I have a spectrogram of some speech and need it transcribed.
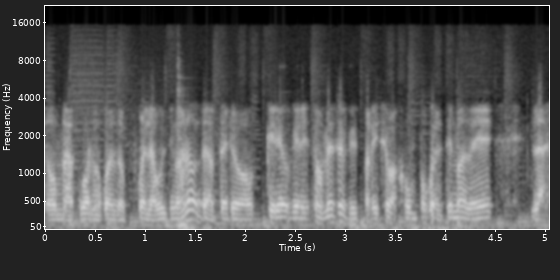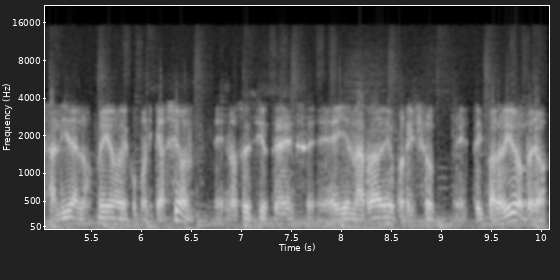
no me acuerdo cuándo fue la última nota, pero creo que en estos meses que se bajó un poco el tema de la salida a los medios de comunicación. Eh, no sé si ustedes eh, ahí en la radio, por ahí yo estoy perdido, pero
